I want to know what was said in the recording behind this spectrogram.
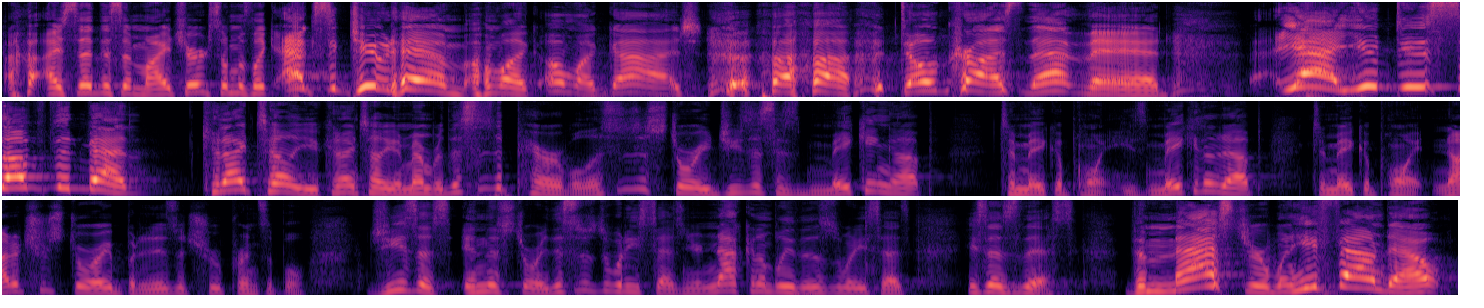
I said this at my church. Someone's like, execute him. I'm like, oh my gosh, don't cross that man. Yeah, you do something bad. Can I tell you? Can I tell you? Remember, this is a parable. This is a story Jesus is making up to make a point. He's making it up to make a point. Not a true story, but it is a true principle. Jesus, in this story, this is what he says, and you're not going to believe this is what he says. He says this The master, when he found out,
